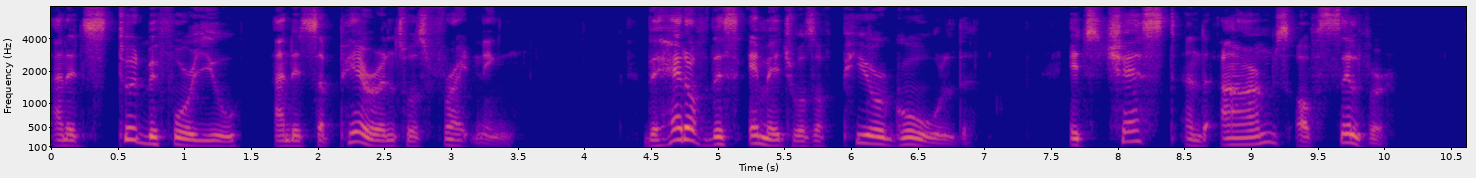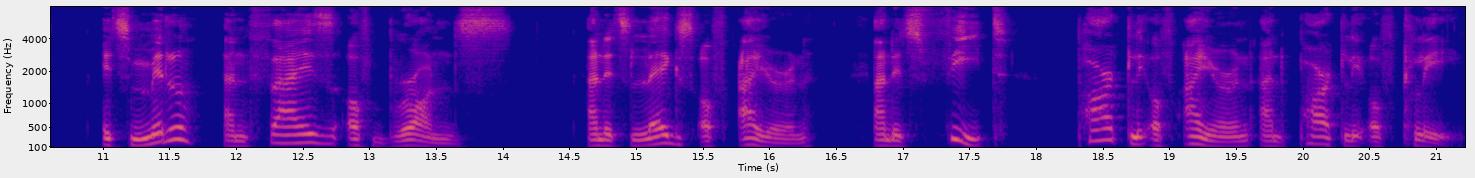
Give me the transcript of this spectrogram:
and it stood before you, and its appearance was frightening. The head of this image was of pure gold its chest and arms of silver, its middle and thighs of bronze, and its legs of iron, and its feet partly of iron and partly of clay.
